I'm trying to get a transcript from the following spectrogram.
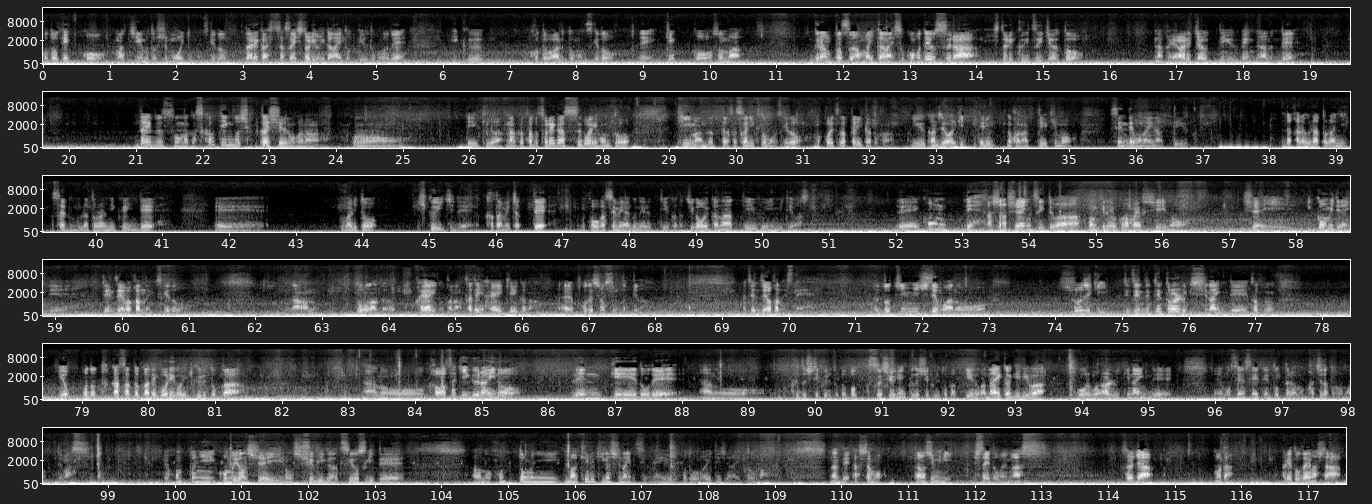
こと結構、まあ、チームとしても多いと思うんですけど、誰かさすがに1人は行かないとっていうところで、行くことはあると思うんですけど、で、結構、そのまあ、グランパスあんま行かない。そこまですら、1人食いついちゃうと、なんかやられちゃうっていう面があるんで、だいぶそうなんかスカウティングをしっかりしてるのかな。この、っていう気が。なんか多分それがすごい本当キーマンだったらさすがに行くと思うんですけど、まあ、こいつだったらいいかとかいう感じで割り切ってるのかなっていう気もせんでもないなっていう。だから裏取らに、サイドの裏取られにくいんで、えー、割と低い位置で固めちゃって、向こうが攻めあぐねるっていう形が多いかなっていう風に見てます。で、今、で、明日の試合については、今季の横浜 FC の試合、一個も見てないんで、全然わかんないんですけど、なん、どうなんだろう。速いのかな縦に速い系かなえ、ポゼッションするんだっけな全然わかんないですね。どっちにしても、あの、正直言って全然点取られる気しないんで、多分、よっぽど高さとかでゴリゴリ来るとか、あの川崎ぐらいの連携度で、あの崩してくるとか、ボックス周辺崩してくるとかっていうのがない限りは、ゴールもられる気ないんで、もう先制点取ったらもう勝ちだと思ってます。いや本当にこの4試合の守備が強すぎて、あの、本当に負ける気がしないんですよね。よほど相手じゃないと。なんで、明日も楽しみにしたいと思います。それじゃあ、また、ありがとうございました。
